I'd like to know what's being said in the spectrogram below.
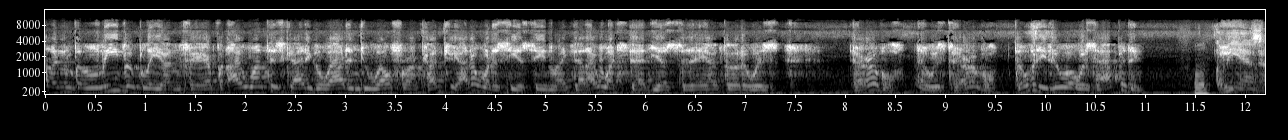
unbelievably unfair, but I want this guy to go out and do well for our country. I don't want to see a scene like that. I watched that yesterday. I thought it was terrible. It was terrible. Nobody knew what was happening. Let me ask.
